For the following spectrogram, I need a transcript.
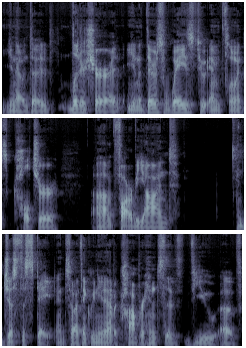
you know the literature and you know there's ways to influence culture um, far beyond just the state. And so I think we need to have a comprehensive view of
